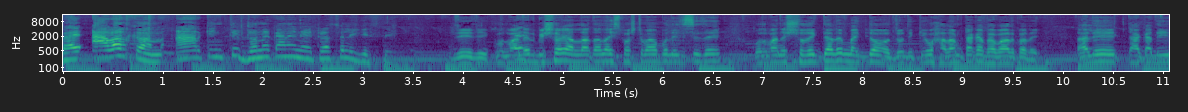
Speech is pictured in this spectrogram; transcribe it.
ভাই আবার কান আর কিন্তু জনে কানে নেটওয়ার্ক চলে গেছে। জি জি কোরবানের বিষয়ে আল্লাহ তালা স্পষ্টভাবে বলে দিচ্ছে যে কোরবানের শরিকদারের মাধ্যমে যদি কেউ হারাম টাকা ব্যবহার করে তাহলে টাকা দিয়ে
